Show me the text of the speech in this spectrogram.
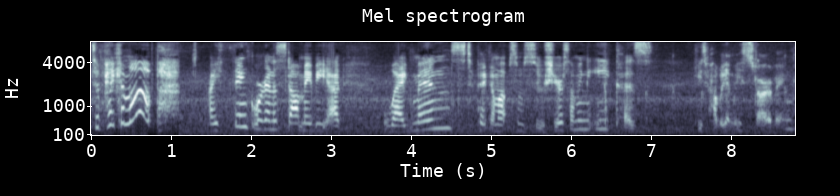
to pick him up. I think we're gonna stop maybe at Wegmans to pick him up some sushi or something to eat because he's probably gonna be starving.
